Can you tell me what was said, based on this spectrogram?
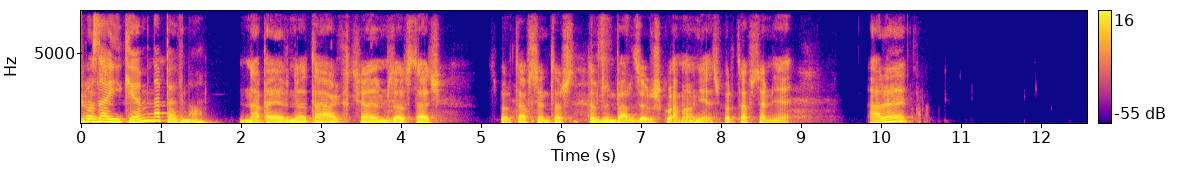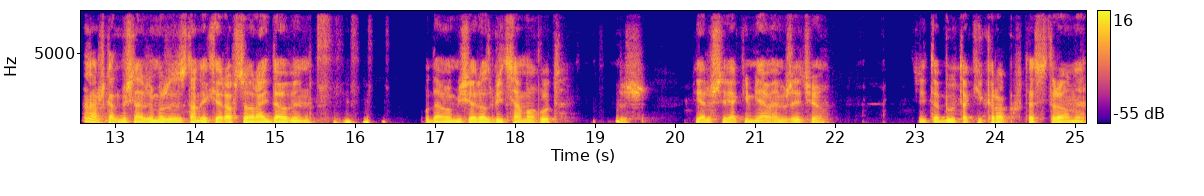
Prozaikiem na pewno. Na pewno tak, chciałem zostać sportowcem, to, to bym bardzo już kłamał. Nie, sportowcem nie. Ale no, na przykład myślałem, że może zostanę kierowcą rajdowym. Udało mi się rozbić samochód. Już pierwszy, jaki miałem w życiu. Czyli to był taki krok w tę stronę.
